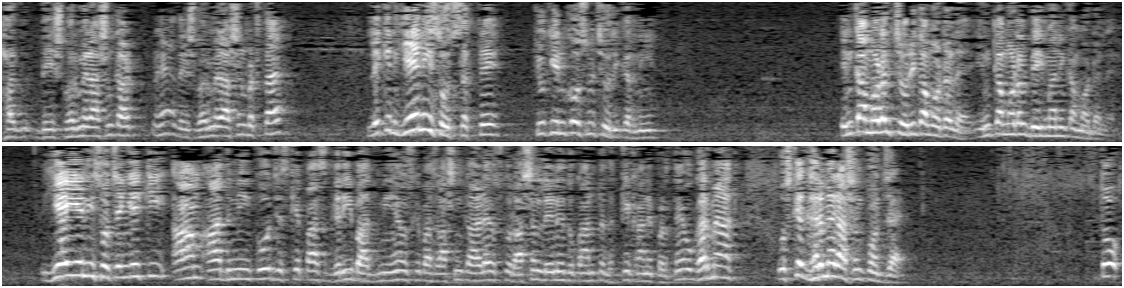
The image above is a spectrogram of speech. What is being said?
हर देश भर में राशन कार्ड है, देश भर में राशन बंटता है। लेकिन ये नहीं सोच सकते, क्योंकि इनको उसमें चोरी करनी है। इनका मॉडल चोरी का मॉडल है, इनका मॉडल बेईमानी का मॉडल है। ये ये नहीं सोचेंगे कि आम आदमी को जिसके पास गरीब आदमी है, उसके पास राशन कार्ड है, उसको राशन लेने दुकान पे धक्के खाने पड़ते हैं, वो घर में आ, उसके घर में राशन पहुँच जाए। तो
